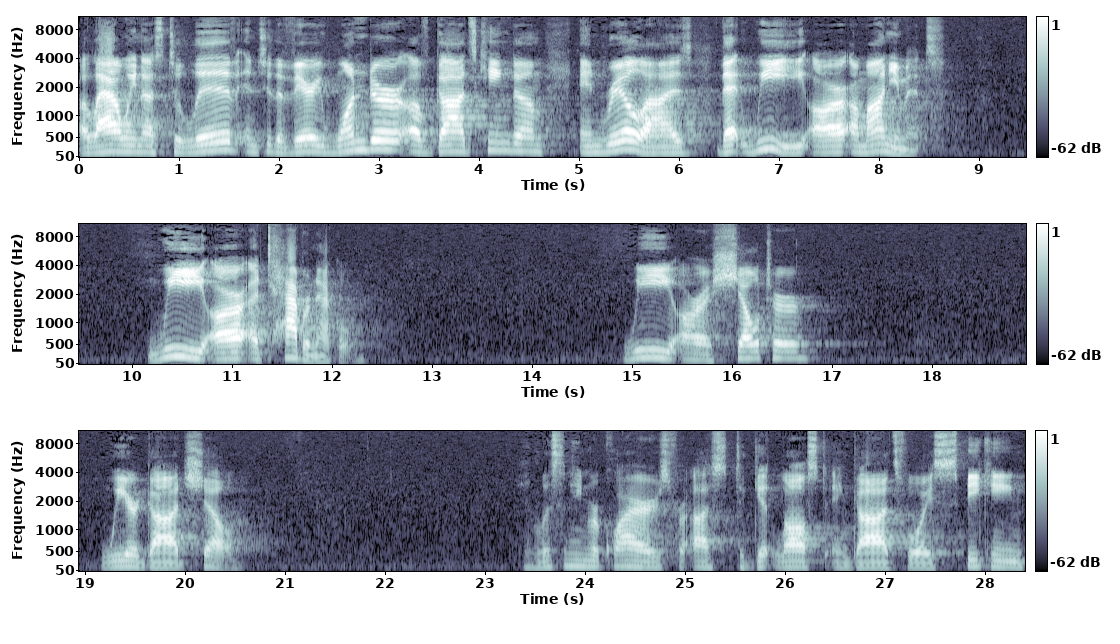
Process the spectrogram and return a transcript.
allowing us to live into the very wonder of God's kingdom and realize that we are a monument. We are a tabernacle. We are a shelter. We are God's shell. And listening requires for us to get lost in God's voice, speaking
